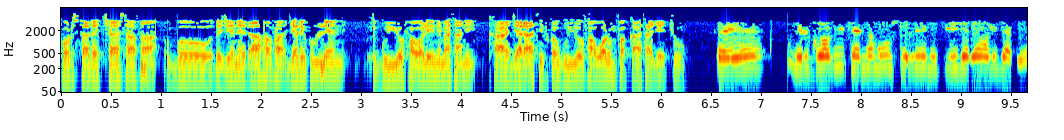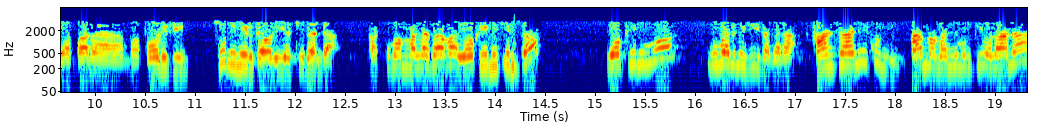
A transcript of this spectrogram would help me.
Koorsaa Dachaasaa fa'aa, obbo Dajanee Dhaafaa fa'aa jarri kunneen guyyoo fa'aa waliin himatanii ka jaraatiif ka guyyoo fa'aa waluun fakkaataa jechuu. Mirgoobii kennamuu sirrii miti jedhee olii jate abbaan poolisiin suni mirga olii jechuu danda'a. Akkuma mallasaa fa'aa yookiin ni cimsa yookiin immoo nu falmisiisa kana. Hansaanii kun amma manni murtii olaanaa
